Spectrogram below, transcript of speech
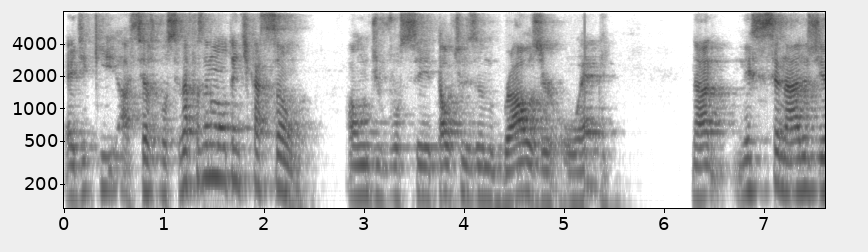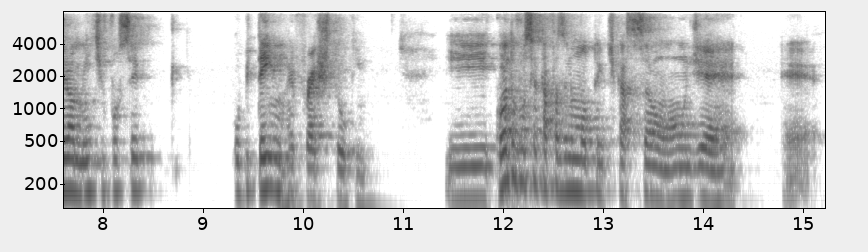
é de que se você está fazendo uma autenticação onde você está utilizando browser ou app, na, nesses cenários, geralmente você obtém um refresh token. E quando você está fazendo uma autenticação onde é, é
